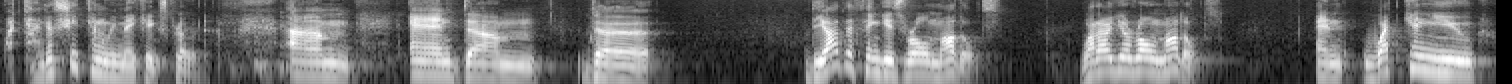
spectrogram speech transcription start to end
what kind of shit can we make explode? um, and um, the, the other thing is role models. What are your role models? And what can you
